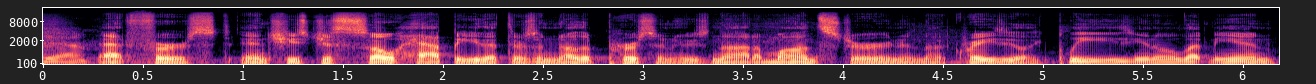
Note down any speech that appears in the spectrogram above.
Yeah. at first, and she's just so happy that there's another person who's not a monster and is not crazy. Like, please, you know, let me in.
